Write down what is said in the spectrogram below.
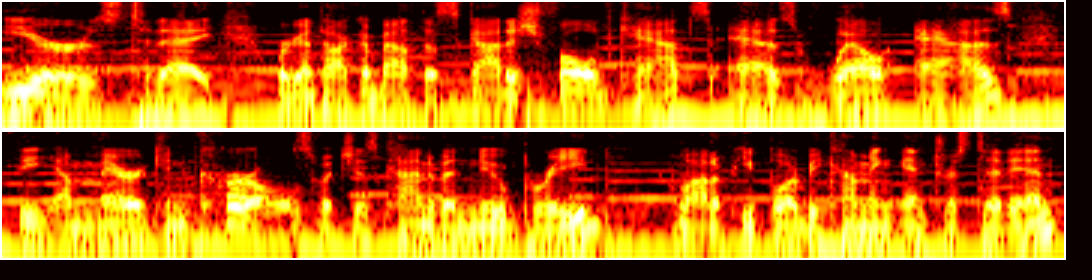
ears today. We're going to talk about the Scottish fold cats as well as the American curls, which is kind of a new breed a lot of people are becoming interested in.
